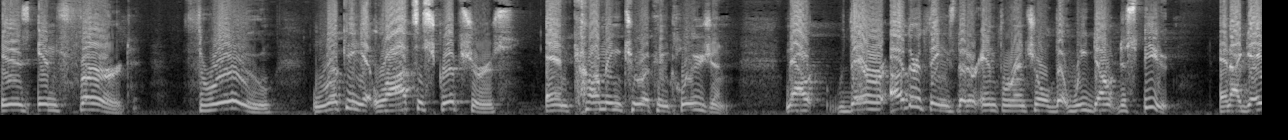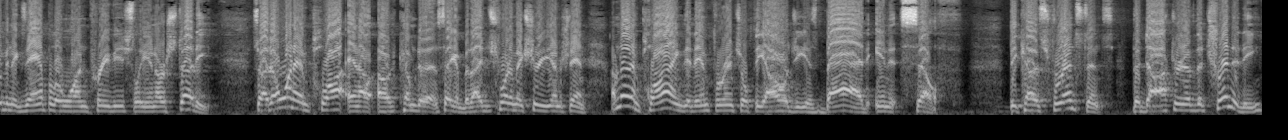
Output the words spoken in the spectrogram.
It is inferred through looking at lots of scriptures and coming to a conclusion. Now, there are other things that are inferential that we don't dispute. And I gave an example of one previously in our study. So I don't want to imply, and I'll, I'll, come to that in a second, but I just want to make sure you understand. I'm not implying that inferential theology is bad in itself. Because, for instance, the doctrine of the Trinity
